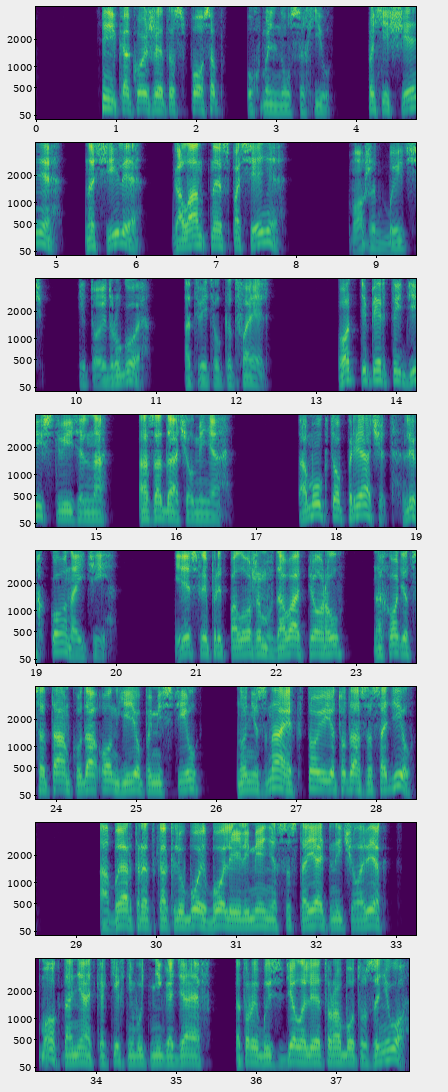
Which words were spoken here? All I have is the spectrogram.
«И какой же это способ?» — ухмыльнулся Хью. «Похищение? Насилие? Галантное спасение?» «Может быть, «И то, и другое», — ответил Катфаэль. «Вот теперь ты действительно озадачил меня. Тому, кто прячет, легко найти. Если, предположим, вдова Перл находится там, куда он ее поместил, но не знает, кто ее туда засадил, а Бертред, как любой более или менее состоятельный человек, мог нанять каких-нибудь негодяев, которые бы сделали эту работу за него.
